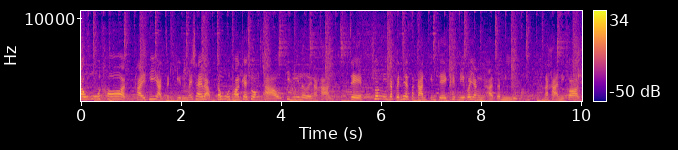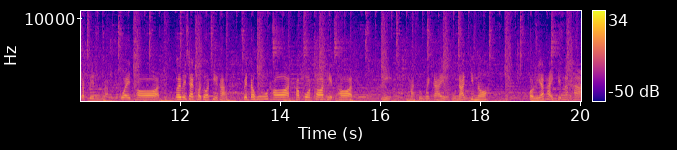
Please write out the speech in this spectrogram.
เต้าหู้ทอด ใครที่อยากจะกินไม่ใช่แบบเต้าหู้ทอดแค่ช่วงเช้าที่นี่เลยนะคะ เจช่วงนี้จะเป็นเทศกาลกินเจคลิปนี้ก็ยังอาจจะมีอยู่มั้งนะคะนี่ก็จะเป็นแบบกล้วยทอด เอ้ยไม่ใช่ขอโทษทีค่ะ เป็นเต้าหู้ทอดข้าวโพดทอดเห็ดทอดนี่มาซูมใกล้ๆโอ้โหน่ากินเนาะขออนุญาตถ่ายคลิปนะคะ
